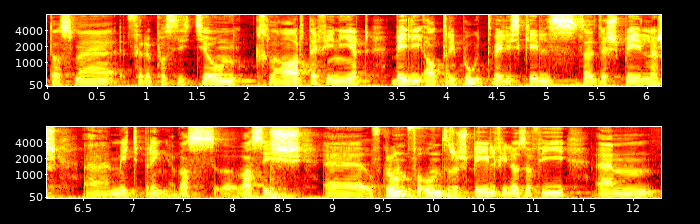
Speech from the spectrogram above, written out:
dass man für eine Position klar definiert, welche Attribute, welche Skills soll der Spieler äh, mitbringen. Was, was ist äh, aufgrund von unserer Spielphilosophie ähm,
